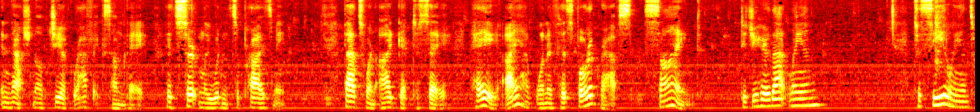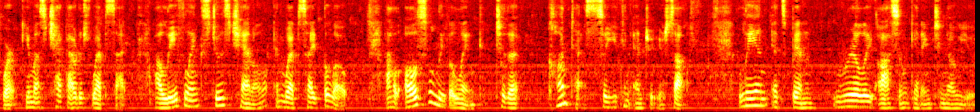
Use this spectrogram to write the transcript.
in National Geographic someday. It certainly wouldn't surprise me. That's when I'd get to say, hey, I have one of his photographs signed. Did you hear that, Liaan? To see Liaan's work, you must check out his website. I'll leave links to his channel and website below. I'll also leave a link to the contest so you can enter yourself. Liaan, it's been really awesome getting to know you.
